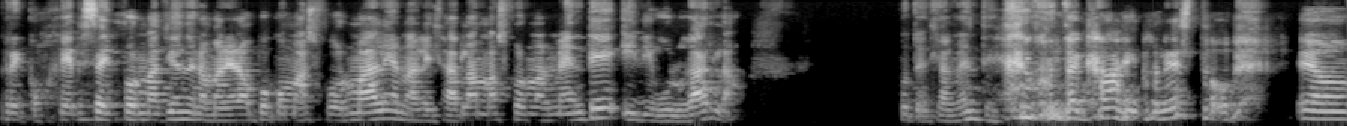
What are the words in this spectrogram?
recoger esa información de una manera un poco más formal y analizarla más formalmente y divulgarla, potencialmente, cuando acabe con esto. Eh,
